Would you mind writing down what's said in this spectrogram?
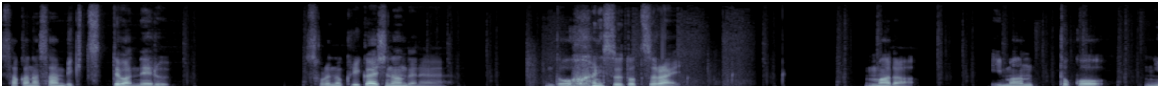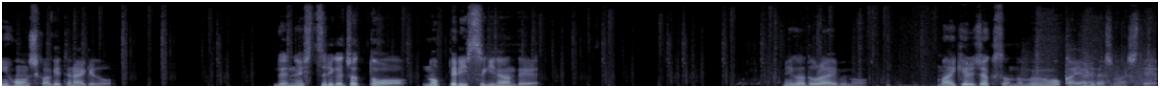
魚3匹釣っては寝る。それの繰り返しなんでね、動画にすると辛い。まだ、今んとこ2本しか上げてないけど。で、主釣りがちょっとのっぺりしすぎなんで、メガドライブのマイケル・ジャクソンのムーンウォーカーやり出しまして、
